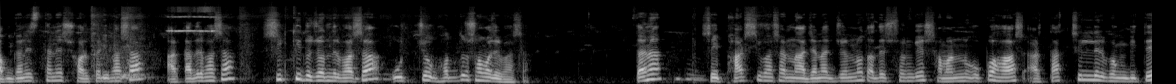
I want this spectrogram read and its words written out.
আফগানিস্তানের সরকারি ভাষা আর কাদের ভাষা? শিক্ষিত জনদের ভাষা, উচ্চ ভদ্র সমাজের ভাষা। তাই না? সেই ফার্সি ভাষা না জানার জন্য তাদের সঙ্গে সামান্য উপহাস আর তাচ্ছিল্যের ভঙ্গিতে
